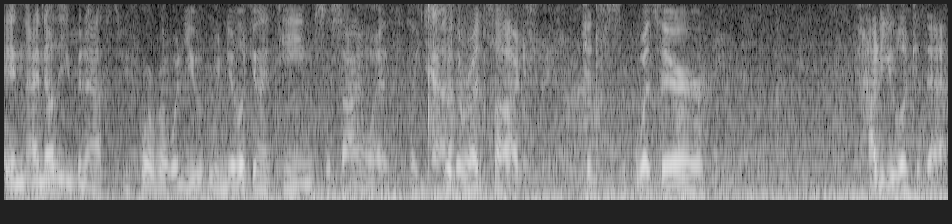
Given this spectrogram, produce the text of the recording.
and I know that you've been asked this before, but when you when you're looking at teams to sign with, like Yeah. with the Red Sox, it's was there. How do you look at that?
